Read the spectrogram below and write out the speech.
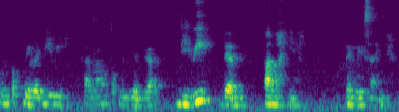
untuk bela diri karena untuk menjaga diri dan tanahnya dan desanya.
